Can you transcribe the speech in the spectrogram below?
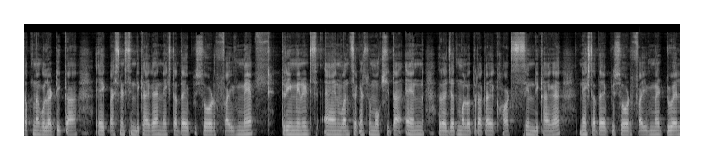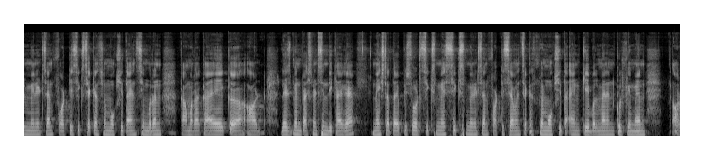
सपना गुलाटी का एक पैशनेट सीन दिखाया गया। है नेक्स्ट आता है एपिसोड फाइव में three minutes and one seconds में मोक्षिता एंड रजत मल्होत्रा का एक हॉट सीन दिखाया गया है। नेक्स्ट आता है एपिसोड फाइव में twelve minutes and forty six seconds में मोक्षिता एंड सिमरन कामरा का एक हॉट लेसबियन पैशनेट सीन दिखाया गया है। नेक्स्ट आता है एपिसोड सिक्स में six minutes and forty seven seconds में Mokshita and cable man and kulfi man और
